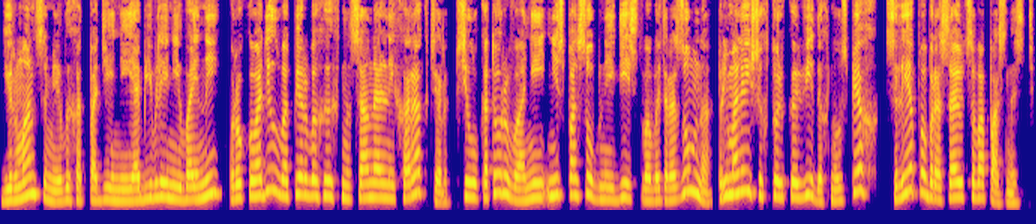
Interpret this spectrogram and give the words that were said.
Германцами в их отпадении и объявлении войны руководил, во-первых, их национальный характер, в силу которого они, не способные действовать разумно, при малейших только видах на успех, слепо бросаются в опасность.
